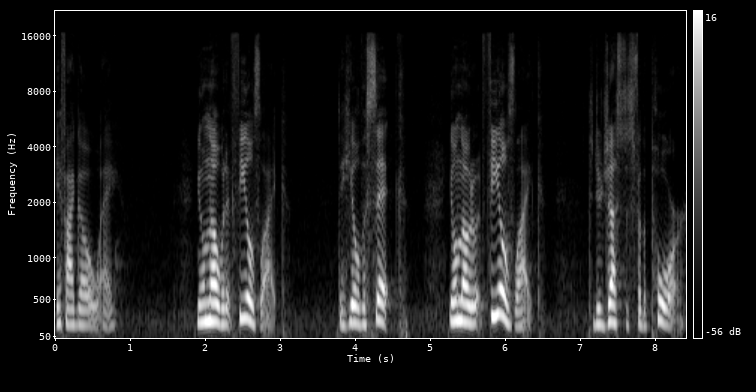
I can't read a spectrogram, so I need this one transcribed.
if I go away. You'll know what it feels like to heal the sick. You'll know what it feels like to do justice for the poor.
